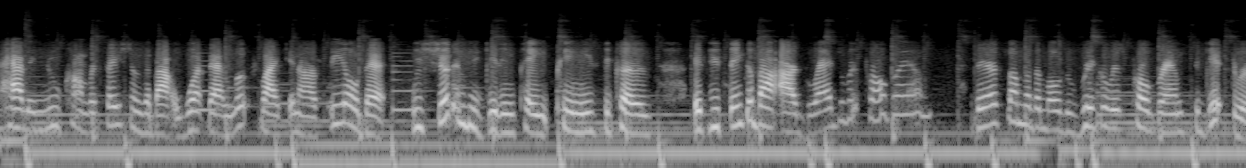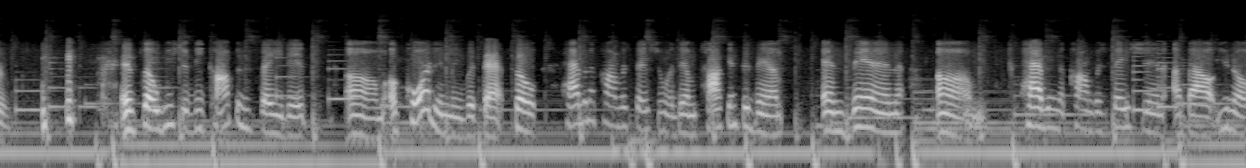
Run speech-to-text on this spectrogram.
having new conversations about what that looks like in our field that we shouldn't be getting paid pennies because if you think about our graduate programs, they're some of the most rigorous programs to get through. and so we should be compensated um, accordingly with that. So having a conversation with them, talking to them, and then um, having a conversation about, you know,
